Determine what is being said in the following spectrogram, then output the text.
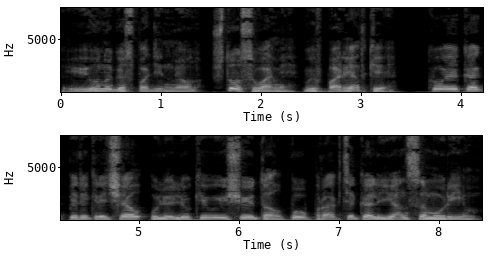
«Юный господин Мен, что с вами? Вы в порядке?» Кое-как перекричал улюлюкивающую толпу практик Альянса Мурим.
